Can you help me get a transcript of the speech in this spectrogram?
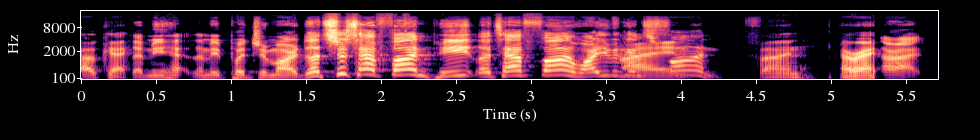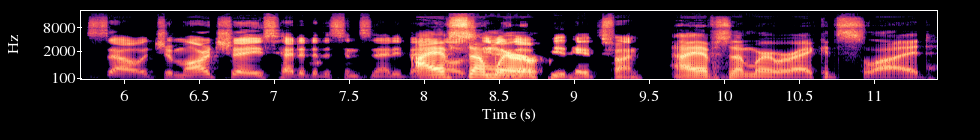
Okay. Let me ha- let me put Ja'Marr. Let's just have fun, Pete. Let's have fun. Why are you against Fine. fun? Fine. All right. All right. So Ja'Marr Chase headed to the Cincinnati Bengals. I have somewhere Pete hates fun. I have somewhere where I could slide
